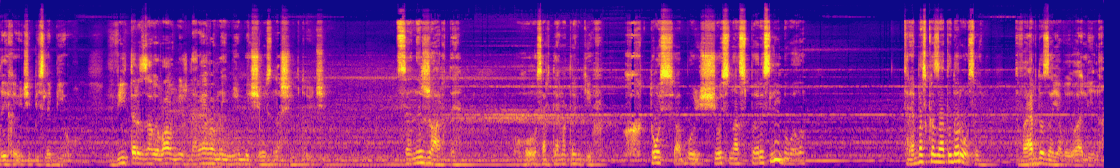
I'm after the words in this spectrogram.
дихаючи після бігу. Вітер заливав між деревами, ніби щось нашіптуючи. Це не жарти. Голос Артема тремтів. Хтось або щось нас переслідувало. Треба сказати дорослим, твердо заявила Аліна.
